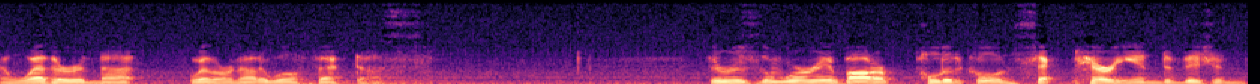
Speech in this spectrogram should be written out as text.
and whether or not whether or not it will affect us. There is the worry about our political and sectarian divisions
